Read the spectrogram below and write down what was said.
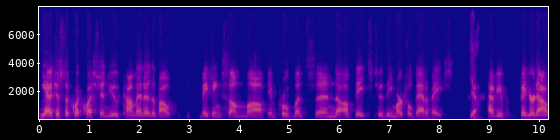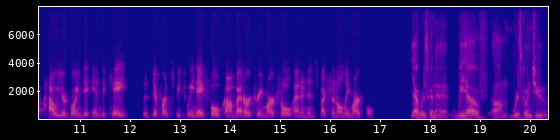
yeah, just a quick question. You commented about making some uh, improvements and uh, updates to the Marshal database. Yeah. Have you figured out how you're going to indicate the difference between a full combat archery marshal and an inspection only marshal? Yeah, we're just gonna we have um, we're just going to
